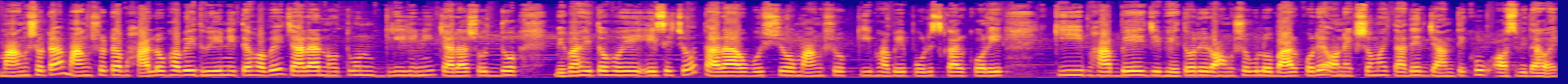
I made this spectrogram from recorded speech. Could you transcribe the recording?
মাংসটা মাংসটা ভালোভাবে ধুয়ে নিতে হবে। যারা নতুন গৃহিণী, যারা সদ্য বিবাহিত হয়ে এসেছ, তারা অবশ্য মাংস কীভাবে পরিষ্কার করে কীভাবে যে ভেতরের অংশগুলো বার করে অনেক সময় তাদের জানতে খুব অসুবিধা হয়।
